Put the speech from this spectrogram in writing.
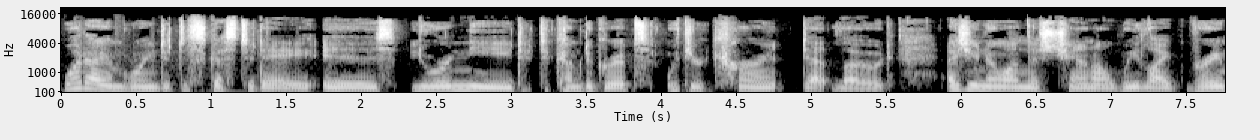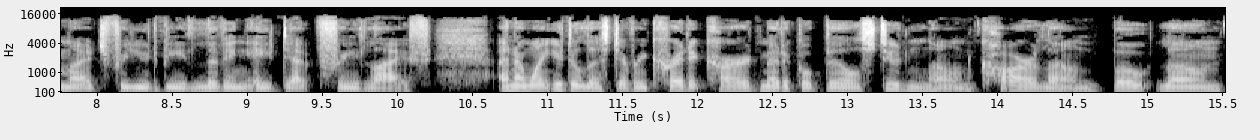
What I am going to discuss today is your need to come to grips with your current debt load. As you know on this channel, we like very much for you to be living a debt free life. And I want you to list every credit card, medical bill, student loan, car loan, boat loan,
